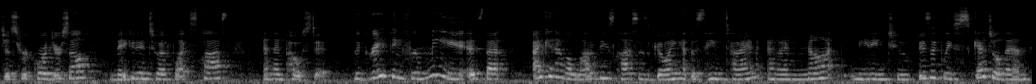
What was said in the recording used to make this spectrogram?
Just record yourself, make it into a flex class, and then post it. The great thing for me is that I can have a lot of these classes going at the same time and I'm not needing to physically schedule them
